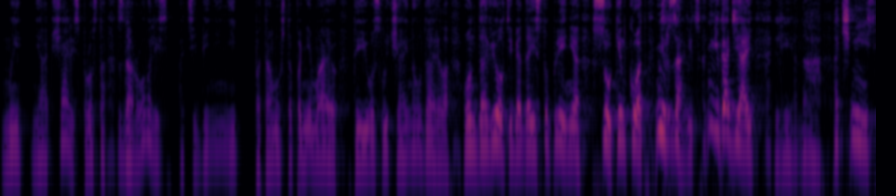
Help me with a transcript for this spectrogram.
Мы не общались, просто здоровались, а тебе ни-ни. Потому что, понимаю, ты его случайно ударила. Он довел тебя до иступления, сукин кот, мерзавец, негодяй. Лена, очнись,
